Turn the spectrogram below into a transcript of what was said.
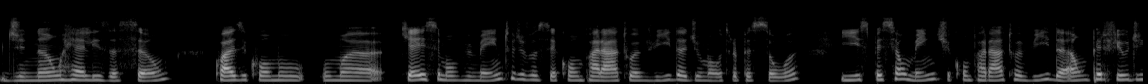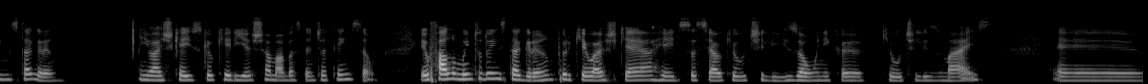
de não realização, quase como uma que é esse movimento de você comparar a tua vida de uma outra pessoa, e especialmente comparar a tua vida a um perfil de Instagram. E eu acho que é isso que eu queria chamar bastante atenção. Eu falo muito do Instagram, porque eu acho que é a rede social que eu utilizo, a única que eu utilizo mais. Eh,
